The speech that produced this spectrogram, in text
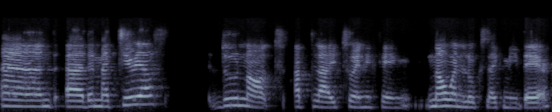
And uh, the materials do not apply to anything. No one looks like me there.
